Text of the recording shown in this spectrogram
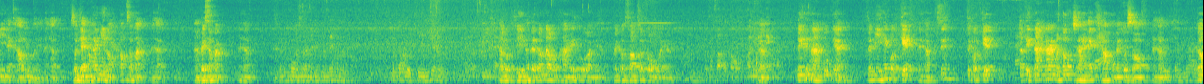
มี account อยู่ไหมนะครับ ส่วนใหญ่เขาไม่มีหรอกต้องสมัครนะครับอ่า ไปสมัครนะครับมันงงมันมันได้มา มันดาวน์โหลดฟรีไม่ใช่เหรอดาวน์โหลดฟรีใช่ดาวน์โหลดฟรีครับแต่ต้องดาวน์โหลดผ่านได้ตัวเนี่ย Microsoft Store นะครับเป็นคอนซอลสโตร์อันนี้เป็นเด็กครับเด้งขึ้นมาปุ๊บเนี่ย จะมีให้กด get นะครับ ซึ่งจะกด get จะติดตั้งได้มันต้องใช้ account ของ Microsoft นะครับจำได้ก็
